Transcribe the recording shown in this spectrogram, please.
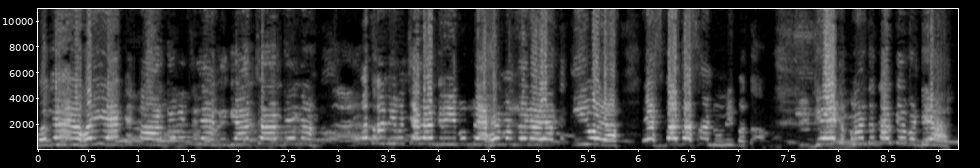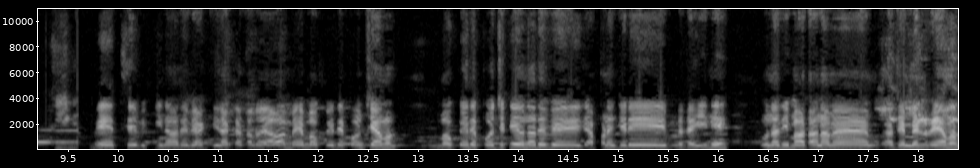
ਵਜ੍ਹਾ ਇਹੋ ਹੀ ਹੈ ਕਿ ਕਾਰ ਦੇ ਵਿੱਚ ਲੈ ਕੇ ਗਿਆ ਚਾਰ ਦਿਨ ਪਤਾ ਨਹੀਂ ਵਿਚਾਰਾ ਗਰੀਬ ਪੈਸੇ ਮੰਗਣ ਆਇਆ ਕਿ ਕੀ ਹੋਇਆ ਇਸ ਗੱਲ ਦਾ ਸਾਨੂੰ ਨਹੀਂ ਪਤਾ। ਗੇਟ ਬੰਦ ਕਰਕੇ ਵੱਡਿਆ ਮੈਂ ਇੱਥੇ ਵਿੱਕੀ ਨਾਂ ਦੇ ਵਿਅਕਤੀ ਦਾ ਕਤਲ ਹੋਇਆ ਵਾ ਮੈਂ ਮੌਕੇ ਤੇ ਪਹੁੰਚਿਆ ਵਾਂ। ਮੌਕੇ ਤੇ ਪੁੱਜ ਕੇ ਉਹਨਾਂ ਦੇ ਆਪਣੇ ਜਿਹੜੇ ਮਦਈ ਨੇ ਉਹਨਾਂ ਦੀ ਮਾਤਾ ਨਾਲ ਮੈਂ ਅਤੇ ਮਿਲ ਰਿਹਾ ਵਾਂ।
